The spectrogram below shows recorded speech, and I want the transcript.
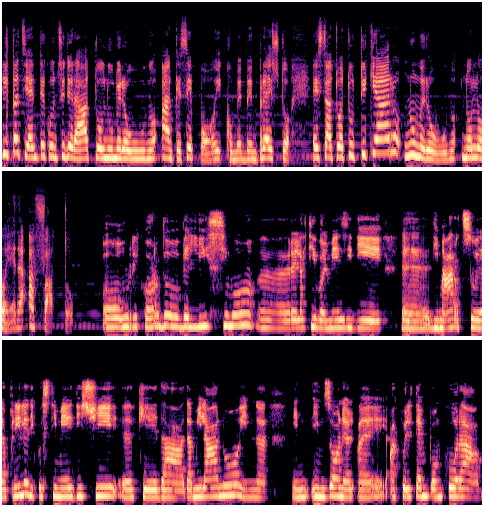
il paziente considerato numero uno, anche se poi, come ben presto è stato a tutti chiaro, numero uno non lo era affatto ho un ricordo bellissimo eh, relativo ai mesi di, eh, di, marzo e aprile di questi medici eh, che da, da Milano in, in, in zone eh, a quel tempo ancora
